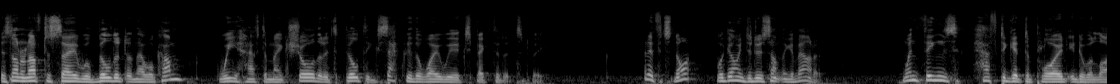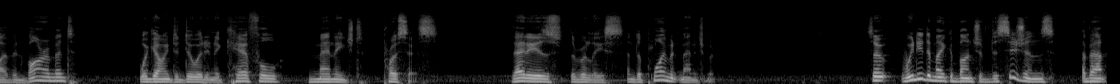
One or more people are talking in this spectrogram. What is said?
It's not enough to say we'll build it and they will come. We have to make sure that it's built exactly the way we expected it to be. And if it's not, we're going to do something about it. When things have to get deployed into a live environment, we're going to do it in a careful, managed process. That is the release and deployment management. So we need to make a bunch of decisions about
